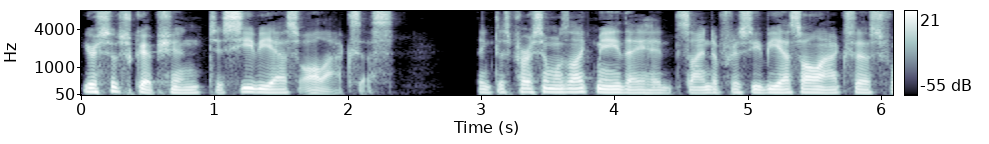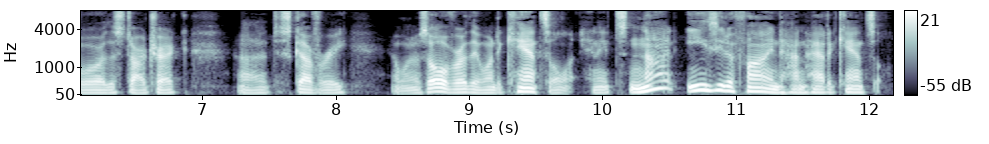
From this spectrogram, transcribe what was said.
your subscription to CBS All Access? I think this person was like me. They had signed up for CBS All Access for the Star Trek uh, Discovery. And when it was over, they wanted to cancel. And it's not easy to find on how to cancel.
